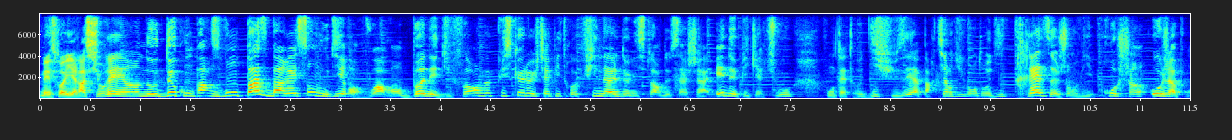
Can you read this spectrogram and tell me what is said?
Mais soyez rassurés, hein, nos deux comparses vont pas se barrer sans nous dire au revoir en bonne et due forme, puisque le chapitre final de l'histoire de Sacha et de Pikachu vont être diffusés à partir du vendredi 13 janvier prochain au Japon.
